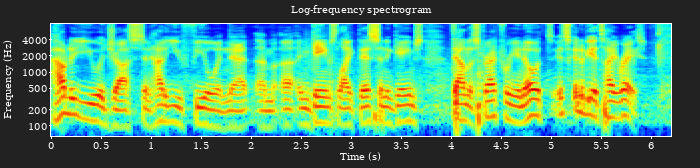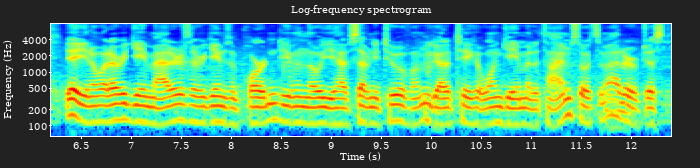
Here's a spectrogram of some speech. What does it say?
How do you adjust, and how do you feel in that um, uh, in games like this, and in games down the stretch where you know it's, it's going to be a tight race? Yeah, you know what? Every game matters. Every game's important. Important, even though you have 72 of them, you got to take it one game at a time. So it's a matter of just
